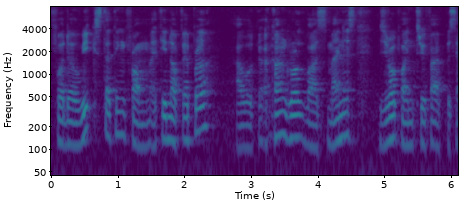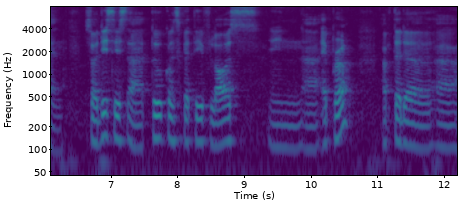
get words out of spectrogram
For the week starting from 18th of April, our account growth was minus 0.35%. So this is uh, two consecutive loss in uh, April after the uh,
